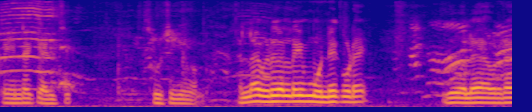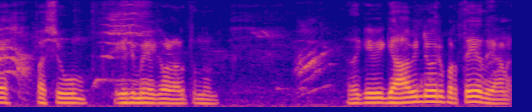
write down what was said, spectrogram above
പെയിന്റൊക്കെ അടിച്ച് സൂക്ഷിക്കുന്നുണ്ട്. എല്ലാ വീടുകളുടെയും മുന്നേ കൂടെ ഇതുപോലെ അവരുടെ പശുവും എരുമയൊക്കെ വളർത്തുന്നുണ്ട്. അതൊക്കെ ഈ ഗാവിന്റെ ഒരു പ്രത്യേകതയാണ്.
